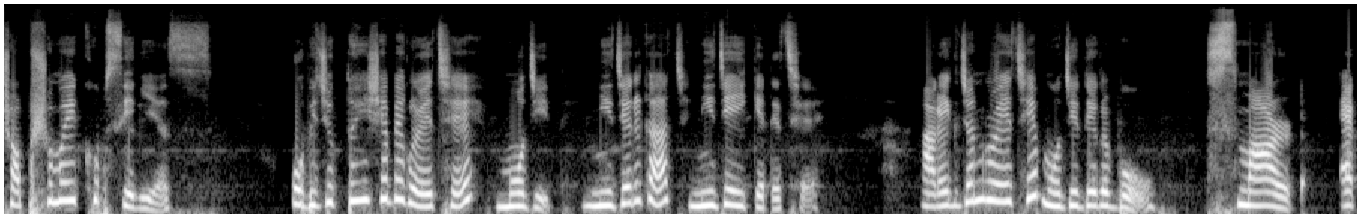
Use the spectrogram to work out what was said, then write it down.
সবসময় খুব সিরিয়াস। অভিযুক্ত হিসেবে রয়েছে মজিদ, নিজের গাছ নিজেই কেটেছে। আরেকজন রয়েছে মজিদের বউ, স্মার্ট, এক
